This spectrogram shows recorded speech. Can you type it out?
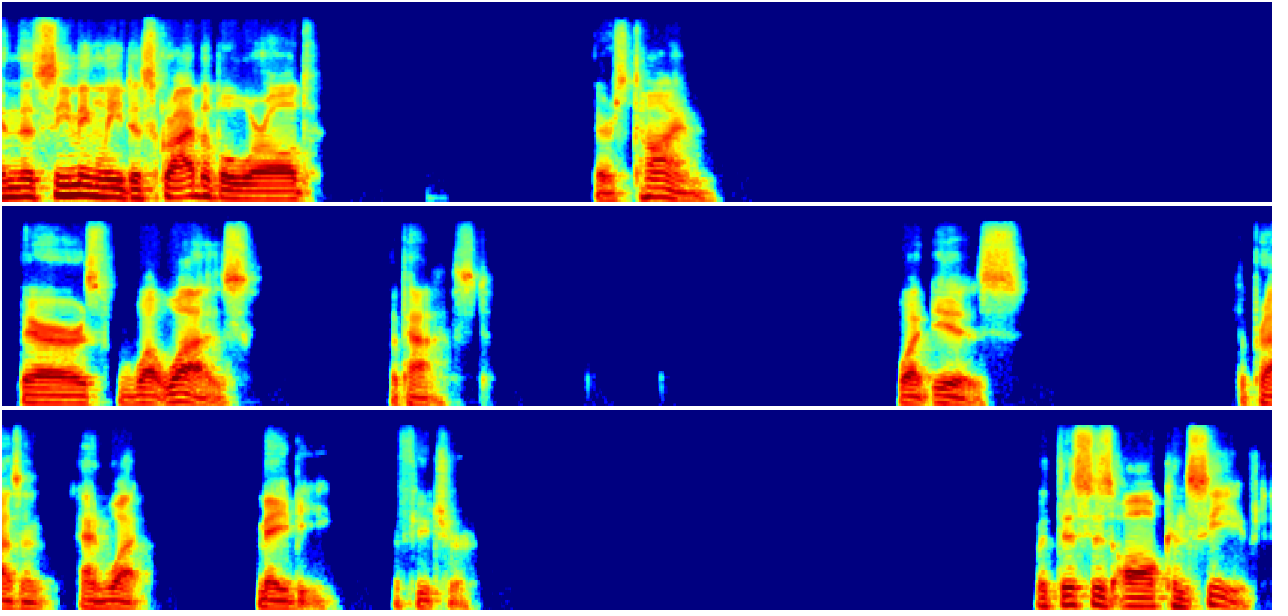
In the seemingly describable world, there's time. There's what was the past. What is the present and what may be the future. But this is all conceived.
